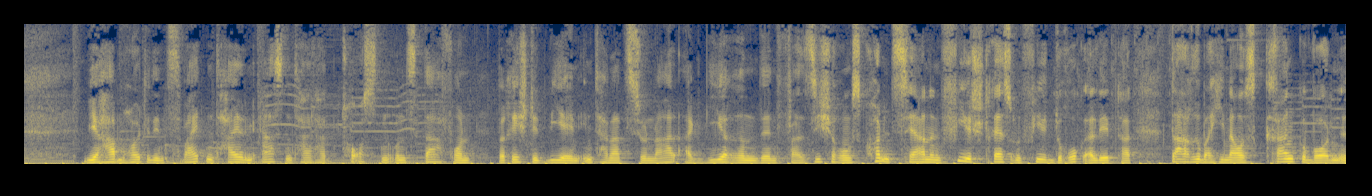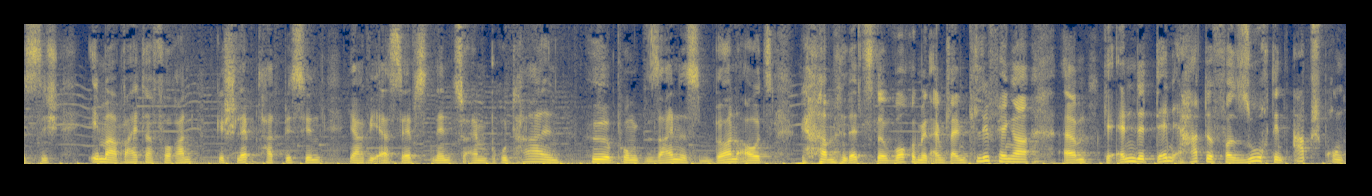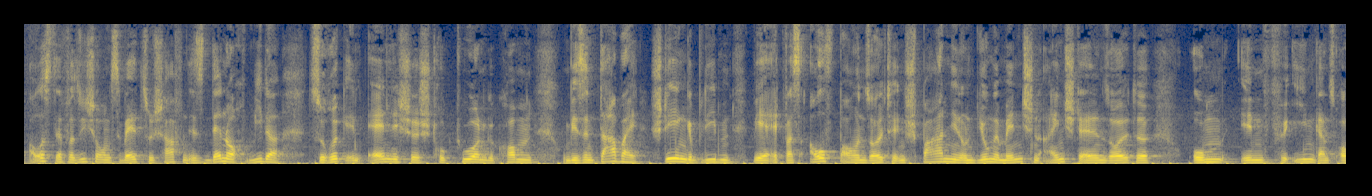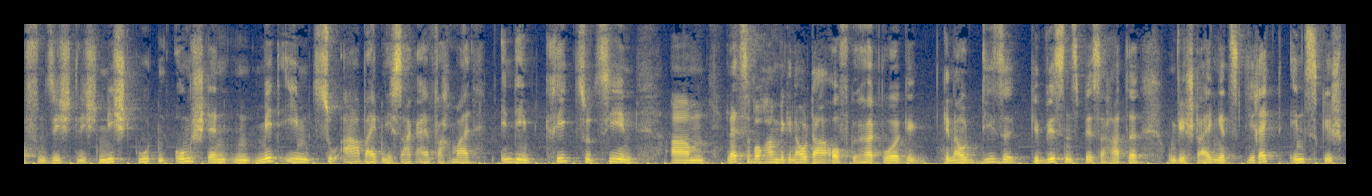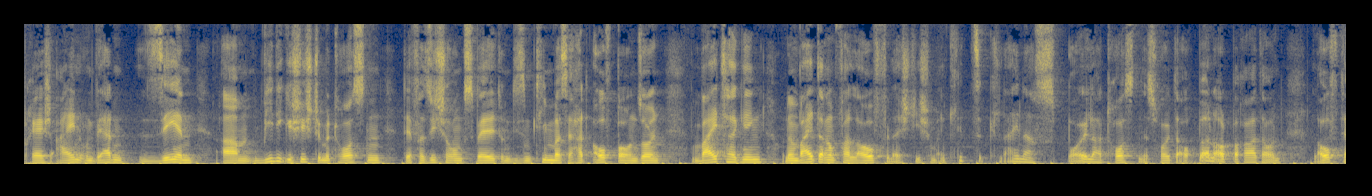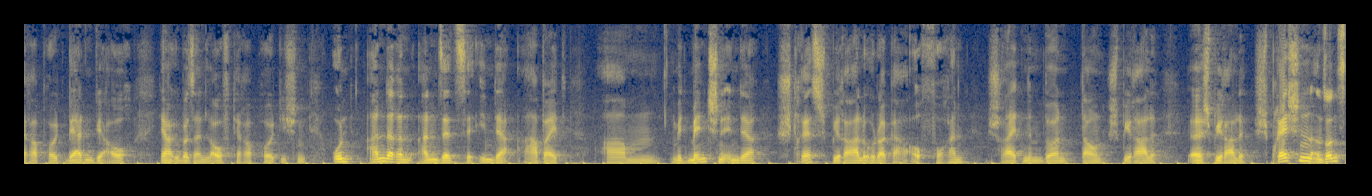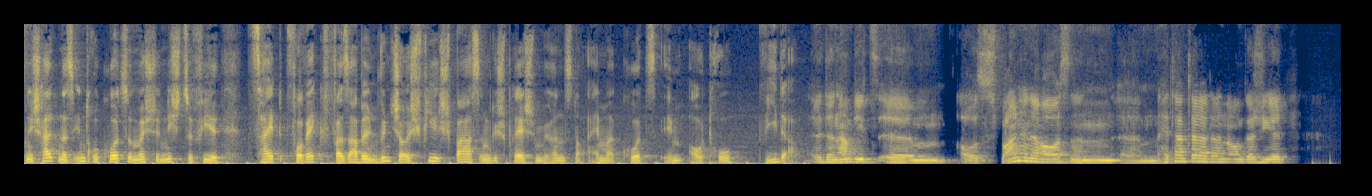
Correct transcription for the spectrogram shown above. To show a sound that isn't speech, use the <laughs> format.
Wir haben heute den zweiten Teil. Im ersten Teil hat Thorsten uns davon berichtet, wie er in international agierenden Versicherungskonzernen viel Stress und viel Druck erlebt hat, darüber hinaus krank geworden ist, sich immer weiter vorangeschleppt hat, bis hin, ja, wie er es selbst nennt, zu einem brutalen Höhepunkt seines Burnouts. Wir haben letzte Woche mit einem kleinen Cliffhanger ähm, geendet, denn er hatte versucht, den Absprung aus der Versicherungswelt zu schaffen, ist dennoch wieder zurück in ähnliche Strukturen gekommen und wir sind dabei stehen geblieben, wie er etwas aufbauen sollte in Spanien und junge Menschen einstellen sollte um in für ihn ganz offensichtlich nicht guten Umständen mit ihm zu arbeiten. Ich sage einfach mal, in den Krieg zu ziehen. Ähm, letzte Woche haben wir genau da aufgehört, wo er ge genau diese Gewissensbisse hatte. Und wir steigen jetzt direkt ins Gespräch ein und werden sehen, ähm, wie die Geschichte mit Thorsten, der Versicherungswelt und diesem Team, was er hat aufbauen sollen, weiterging. Und im weiteren Verlauf, vielleicht hier schon mal ein klitzekleiner Spoiler, Thorsten ist heute auch Burnout-Berater und Lauftherapeut, werden wir auch ja über sein lauftherapeutischen und anderen Ansätze in der Arbeit ähm, mit Menschen in der Stressspirale oder gar auch voranschreitenden Burn-Down-Spirale äh, Spirale sprechen. Ansonsten, ich halte das Intro kurz und möchte nicht zu viel Zeit vorweg versabbeln. Wünsche euch viel Spaß im Gespräch und wir hören uns noch einmal kurz im Outro wieder. Äh, dann haben die ähm, aus Spanien heraus einen ähm, Headhunter dann engagiert,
